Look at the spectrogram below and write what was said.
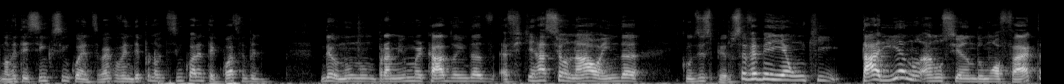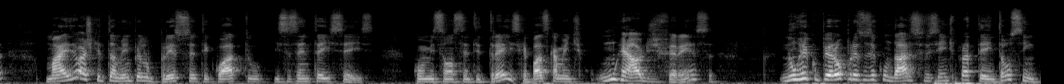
95,50, você vai vender por 95,44, entendeu? Para mim o mercado ainda é, fica irracional ainda com desespero. O CVBI é um que estaria anunciando uma oferta, mas eu acho que também pelo preço 104,66 com emissão a 103, que é basicamente um real de diferença, não recuperou o preço secundário suficiente para ter. Então, sim,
